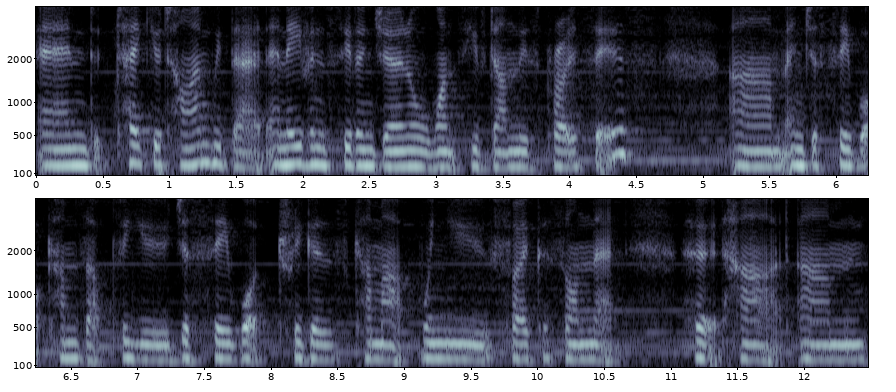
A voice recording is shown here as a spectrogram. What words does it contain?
and take your time with that and even sit and journal once you've done this process um, and just see what comes up for you. Just see what triggers come up when you focus on that hurt heart. Um,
